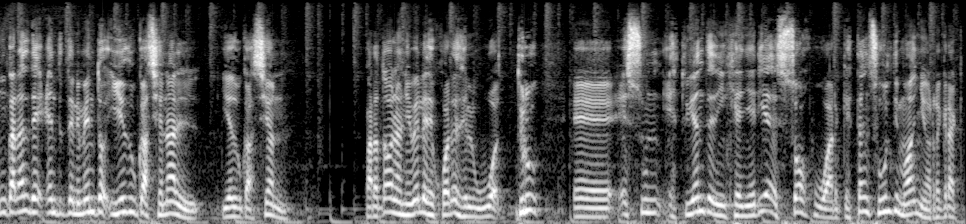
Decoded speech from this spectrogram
Un canal de entretenimiento y educacional. Y educación. Para todos los niveles de jugadores del. True eh, es un estudiante de ingeniería de software que está en su último año, recrack.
